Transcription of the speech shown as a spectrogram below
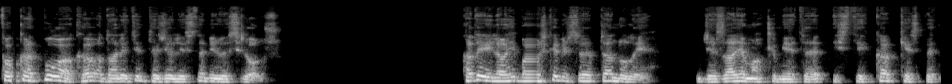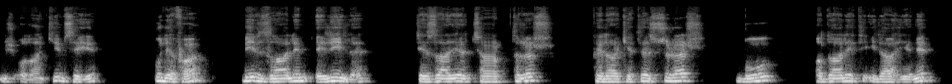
Fakat bu vaka adaletin tecellisine bir vesile olur. Kader ilahi başka bir sebepten dolayı cezaya mahkumiyete istihkak kesbetmiş olan kimseyi bu defa bir zalim eliyle cezaya çarptırır, felakete sürer. Bu adaleti ilahiyenin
